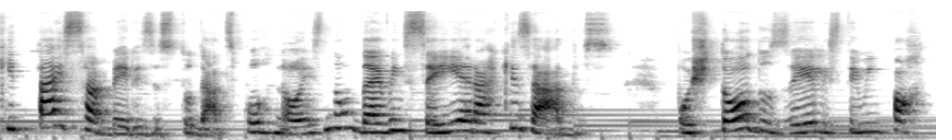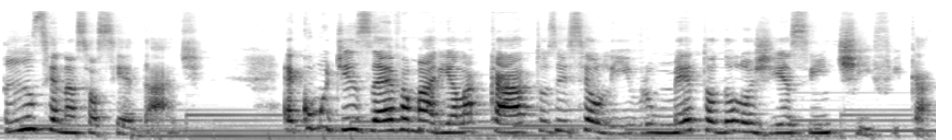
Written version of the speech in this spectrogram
que tais saberes estudados por nós não devem ser hierarquizados, pois todos eles têm importância na sociedade. É como diz Eva Maria Lacatos em seu livro Metodologia Científica,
